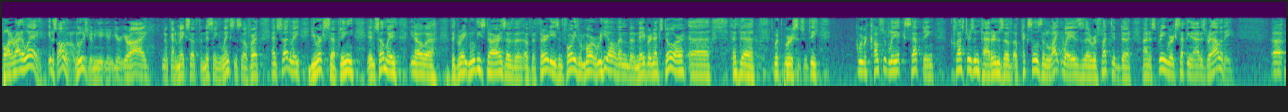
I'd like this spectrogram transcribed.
bought it right away. It was all an illusion. You, you, your, your eye, you know, kind of makes up the missing links and so forth. And suddenly you were accepting, in some ways, you know, uh, the great movie stars of the of the 30s and 40s were more real than the neighbor next door. Uh, and, uh, were, were the we were comfortably accepting clusters and patterns of, of pixels and light waves uh, reflected uh, on a screen. We were accepting that as reality. Uh,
